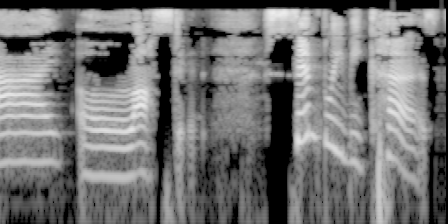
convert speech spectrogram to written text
I lost it simply because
